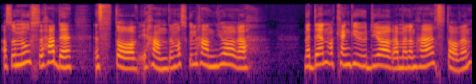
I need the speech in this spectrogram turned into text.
Alltså Mose hade en stav i handen. Vad skulle han göra med den? Vad kan Gud göra med den här staven?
